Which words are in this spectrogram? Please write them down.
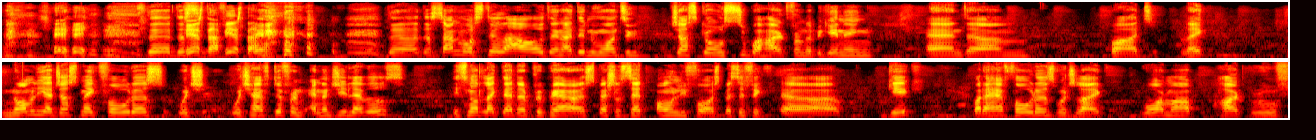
the the, fiesta, fiesta. the the sun was still out, and I didn't want to just go super hard from the beginning, and um, but like normally I just make folders which which have different energy levels, it's not like that I prepare a special set only for a specific uh, gig, but I have folders which like warm up, hard groove,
